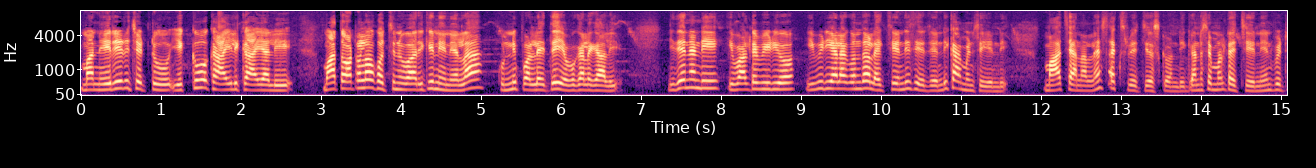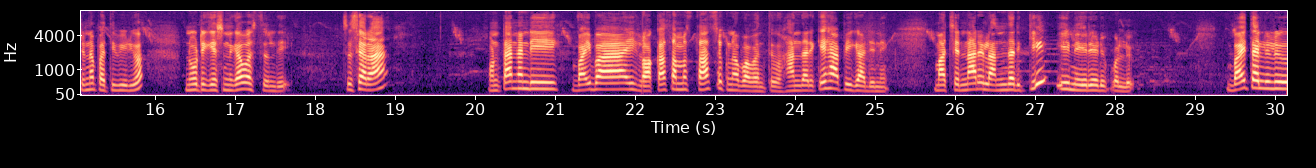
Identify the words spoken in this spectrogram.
మా నేరేడు చెట్టు ఎక్కువ కాయలు కాయాలి. మా తోటలోకి వచ్చిన వారికి నేను ఎలా కొన్ని పళ్ళు అయితే ఇవ్వగలగాలి. ఇదేనండి ఇవాళ వీడియో. ఈ వీడియో ఎలాగుందో లైక్ చేయండి షేర్ చేయండి కామెంట్ చేయండి. మా ఛానల్ని సబ్స్క్రైబ్ చేసుకోండి. గంట సింబల్ టచ్ చేయండి. నేను పెట్టిన ప్రతి వీడియో నోటిఫికేషన్గా వస్తుంది. చూసారా? ఉంటానండి. Bye bye. లోకా సంస్థ సుఖన భవంతు అందరికీ హ్యాపీ గార్డెనింగ్. మా చిన్నారులందరికీ ఈ నేరేడు పళ్ళు. బాయ్ తల్లులు.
